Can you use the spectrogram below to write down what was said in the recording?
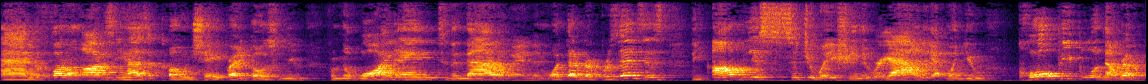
And the funnel obviously has a cone shape, right? It goes from you from the wide end to the narrow end. And what that represents is the obvious situation, the reality that when you call people, now remember,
